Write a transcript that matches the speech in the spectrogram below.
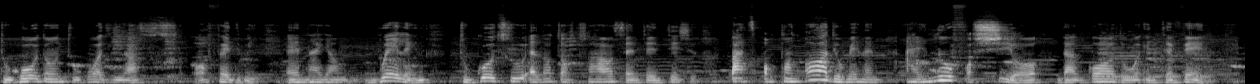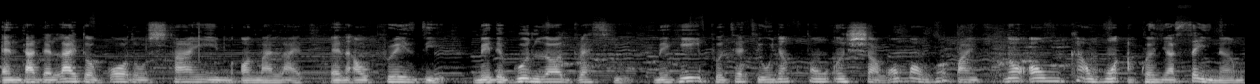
to hold on to what He has offered me, and I am willing to go through a lot of trials and temptations. But upon all the willing, I know for sure that God will intervene and that the light of God will shine on my life, and I'll praise Thee. May the good Lord bless you. May He protect you. Onyankopɔn nhyira wo, ɔmma wo ho ban na ɔnka wo ho akwannuasa nyinaa mu.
